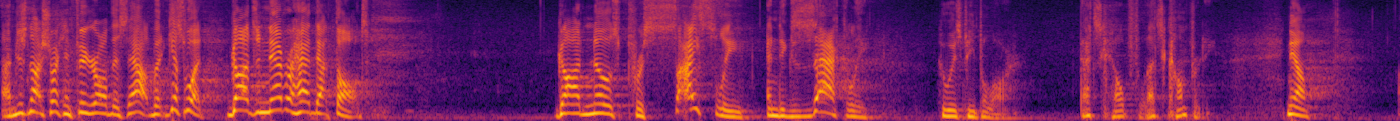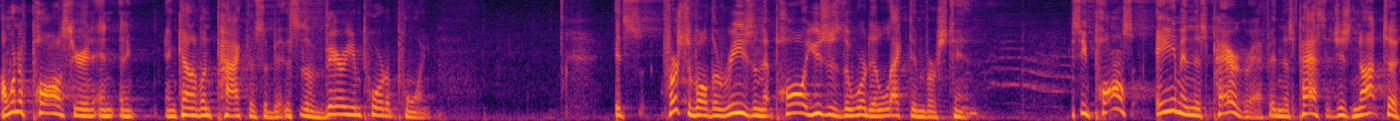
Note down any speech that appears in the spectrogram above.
I'm just not sure I can figure all this out. But guess what? God's never had that thought. God knows precisely and exactly who his people are. That's helpful, that's comforting. Now, I want to pause here and, and, and kind of unpack this a bit. This is a very important point. It's, first of all, the reason that Paul uses the word elect in verse 10. You see, Paul's aim in this paragraph, in this passage, is not to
